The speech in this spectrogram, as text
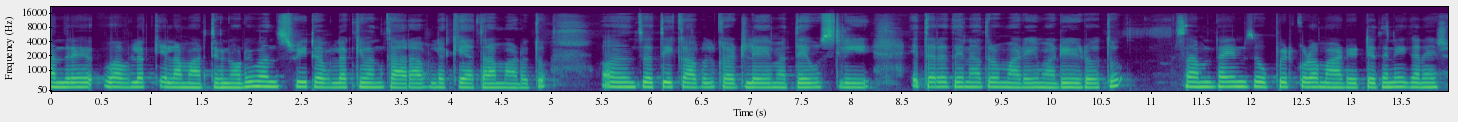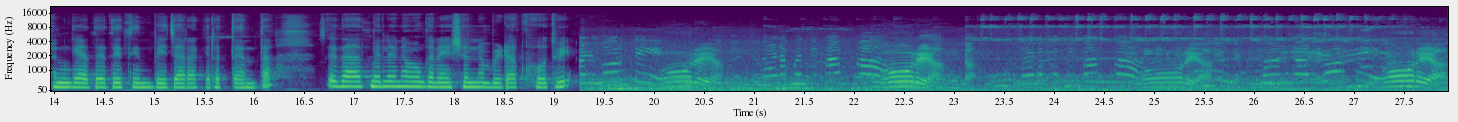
ಅಂದರೆ ಅವಲಕ್ಕಿ ಎಲ್ಲ ಮಾಡ್ತೀವಿ ನೋಡಿ ಒಂದು ಸ್ವೀಟ್ ಅವಲಕ್ಕಿ ಒಂದು ಖಾರ ಅವಲಕ್ಕಿ ಆ ಥರ ಮಾಡೋದು. ಒಂದು ಸತಿ ಕಾಬೂಲ್ ಕಡಲೆ ಮತ್ತು ಉಸ್ಲಿ ಈ ಥರದ್ದೇನಾದರೂ ಮಾಡಿ ಮಾಡಿ ಇಡೋದು. ಸಮ್ಟೈಮ್ಸ್ ಉಪ್ಪಿಟ್ಟು ಕೂಡ ಮಾಡಿ ಇಟ್ಟಿದ್ದೀನಿ. ಗಣೇಶನಿಗೆ ಅದೇ ಅದೇ ತಿಂದು ಬೇಜಾರಾಗಿರುತ್ತೆ ಅಂತ. ಸೊ ಇದಾದಮೇಲೆ ನಾವು ಗಣೇಶನ ಬಿಡೋಕ್ಕೆ ಹೋದ್ವಿ. Morea.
